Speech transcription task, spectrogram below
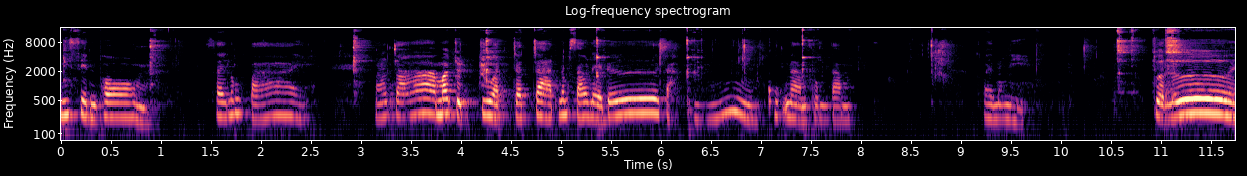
มีเส้นพร้อม ใส่ลงไป มาจ้า มาจุดจวดจัดจาดน้ำสาวแหล่เด้อจ้ะคุกน้ำสมตำไว้มองนี่จวดเลย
